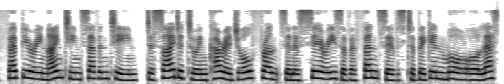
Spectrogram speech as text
February 1917, decided to encourage all fronts in a series of offensives to begin more or less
